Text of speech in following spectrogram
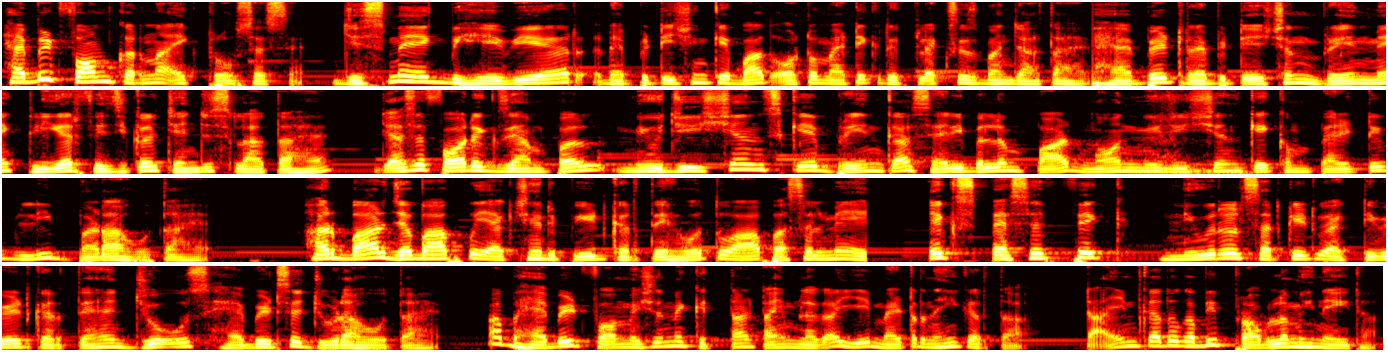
हैबिट फॉर्म करना एक प्रोसेस है, जिसमें एक बिहेवियर रेपिटेशन के बाद ऑटोमेटिक रिफ्लेक्सेस बन जाता है। हैबिट रेपिटेशन ब्रेन में क्लियर फ़िज़िकल चेंजेस लाता है। जैसे फॉर एग्जांपल म्यूजिशियंस के ब्रेन का सेरिबेलम पार्ट नॉन म्यूजिशियन के कंपैरेटिवली बड़ा होता है। हर बार जब आप कोई एक्शन रिपीट करते हो तो आप असल में एक स्पेसिफिक न्यूरल सर्किट को एक्टिवेट करते हैं, जो उस हैबिट से जुड़ा होता है। अब हैबिट फॉर्मेशन में कितना टाइम लगा, ये मैटर नहीं करता। टाइम का तो कभी प्रॉब्लम ही नहीं था।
